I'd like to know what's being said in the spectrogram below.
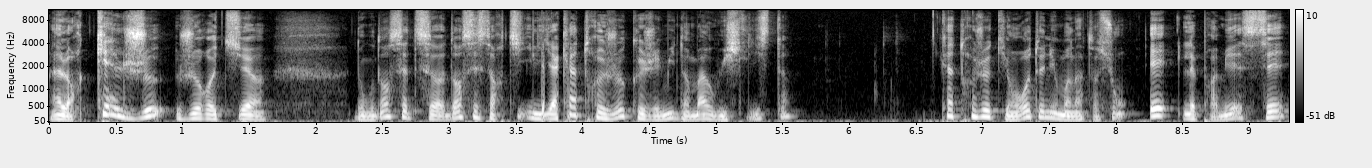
Alors, quel jeu je retiens? Donc, dans, ces sorties, il y a 4 jeux que j'ai mis dans ma wishlist. 4 jeux qui ont retenu mon attention. Et le premier, c'est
